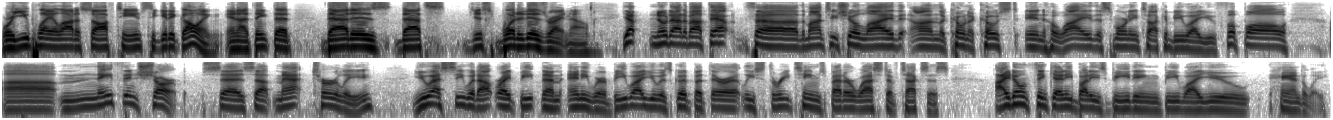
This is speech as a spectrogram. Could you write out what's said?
where you play a lot of soft teams to get it going. And I think that that is that's just what it is right now. Yep, no doubt about that. Uh, the Monty Show live on the Kona Coast in Hawaii this morning, talking BYU football. Uh, Nathan Sharp says uh, Matt Turley, USC would outright beat them anywhere. BYU is good, but there are at least three teams better west of Texas. I don't think anybody's beating BYU handily.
